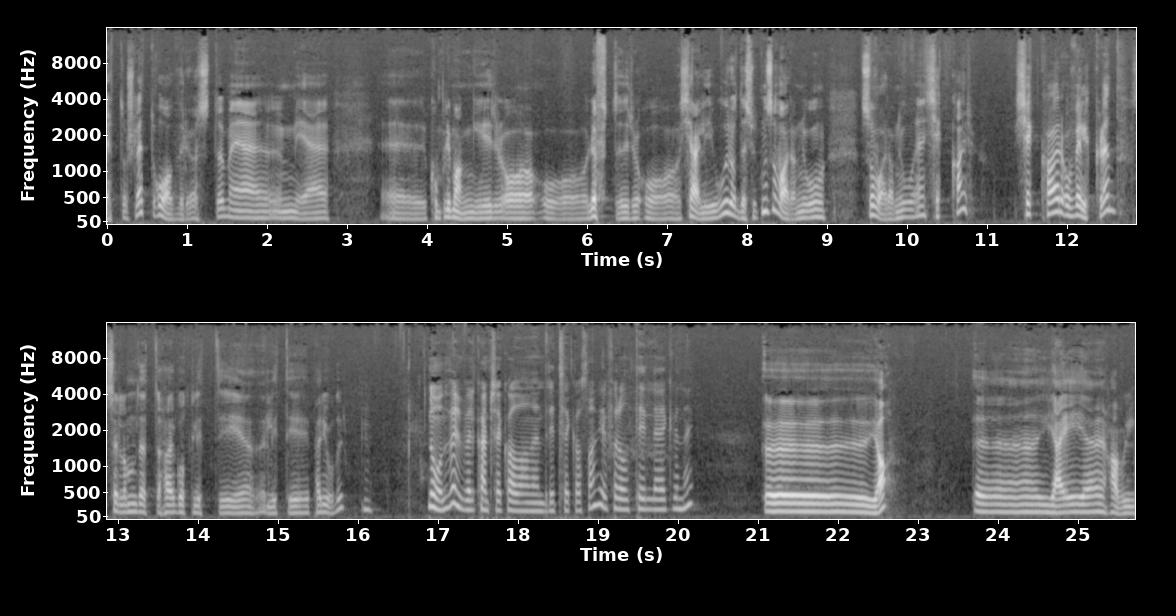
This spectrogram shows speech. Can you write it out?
rett og slett overøste med, med komplimenter og, og, løfter og kjærlige ord. Og dessuten så var han jo, var han jo en kjekk kar kjekk kar og velkledd, selv om dette har gått litt i, litt i perioder. Mm. Noen vil vel kanskje kalle han en drittsekk også, i forhold til eh, kvinner? Uh, ja. Uh, jeg, har vel,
